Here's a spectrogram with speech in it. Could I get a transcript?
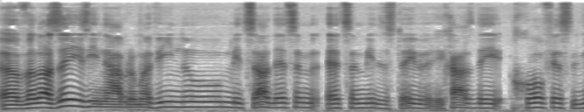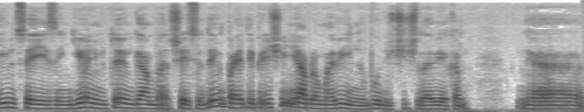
Велазе из Ина Абрама Вину Мицад Эцем Мидестой Хаздей Хофес Лимце из Иньоним Тоим Гамба Шейсидым. По этой причине Абрама Вину, будучи человеком э,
